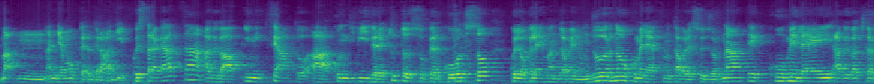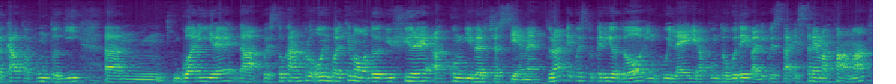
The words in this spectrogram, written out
ma mm, andiamo per gradi questa ragazza aveva iniziato a condividere tutto il suo percorso quello che lei mangiava in un giorno, come lei affrontava le sue giornate, come lei aveva cercato appunto di um, guarire da questo cancro o in qualche modo riuscire a conviverci assieme. Durante questo periodo in cui lei appunto godeva di questa estrema fama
